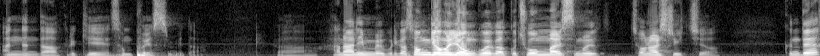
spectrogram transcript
않는다 그렇게 선포했습니다. 아, 하나님을 우리가 성경을 연구해 갖고 좋은 말씀을 전할 수 있죠. 근데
